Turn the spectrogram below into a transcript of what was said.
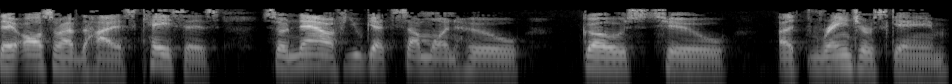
They also have the highest cases. So now if you get someone who goes to a Rangers game,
